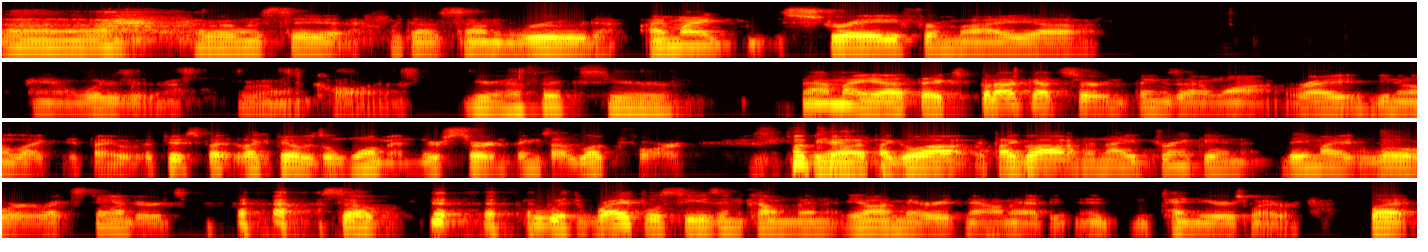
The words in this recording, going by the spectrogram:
uh, how do I want to say it without sounding rude? I might stray from my, uh, man, what is it? What do I want to call it? Your ethics, your Not my ethics, but I've got certain things I want, right? You know, like if I, if it's like if it was a woman, there's certain things I look for. okay. You know, if I go out, if I go out on a night drinking, they might lower right standards. So with rifle season coming, you know, I'm married now. I'm happy, eh, ten years, whatever. But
